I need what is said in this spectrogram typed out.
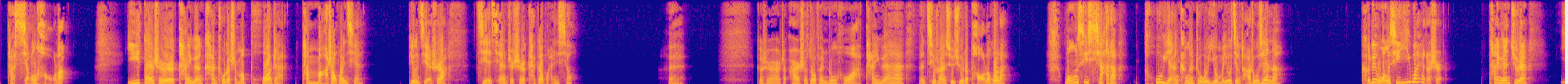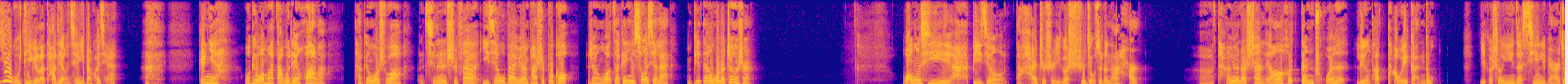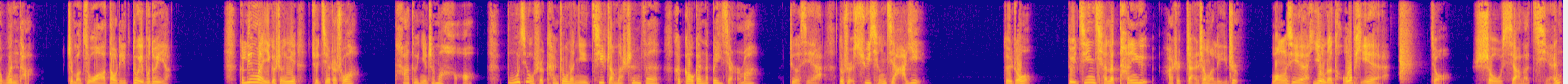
他想好了。一旦是谭元看出了什么破绽，他马上还钱，并解释啊，借钱只是开个玩笑。哎，可是这二十多分钟后啊，谭元气喘吁吁的跑了过来，王熙吓得偷眼看看周围有没有警察出现呢。可令王熙意外的是，谭元居然又递给了他两千一百块钱，给你，我给我妈打过电话了。她跟我说：“请人吃饭一千五百元怕是不够，让我再给你送下来，别耽误了正事。”王熙毕竟他还只是一个十九岁的男孩啊，谭元的善良和单纯令他大为感动。一个声音在心里边就问他：“这么做到底对不对呀？”可另外一个声音却接着说：“他对你这么好，不就是看中了你机长的身份和高干的背景吗？”这些都是虚情假意。最终，对金钱的贪欲还是战胜了理智。王熙硬着头皮就收下了钱。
